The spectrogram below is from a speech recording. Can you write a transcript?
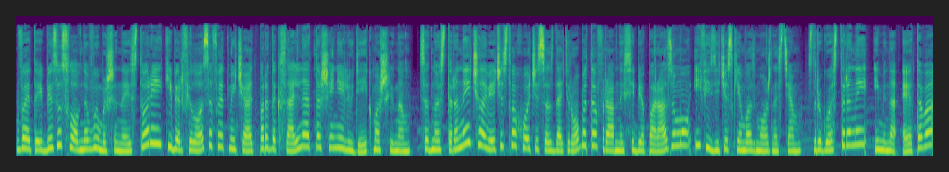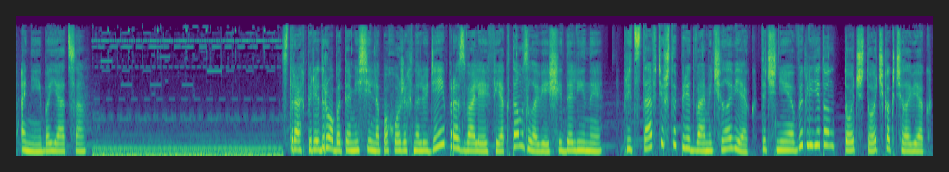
В этой, безусловно, вымышленной истории киберфилософы отмечают парадоксальное отношение людей к машинам. С одной стороны, человечество хочет создать роботов, равных себе по разуму и физически физическим возможностям. С другой стороны, именно этого они и боятся. Страх перед роботами, сильно похожих на людей, прозвали эффектом зловещей долины. Представьте, что перед вами человек. Точнее, выглядит он точь-точь как человек,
